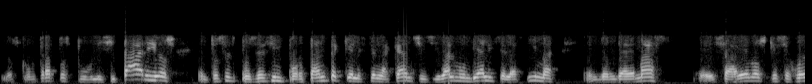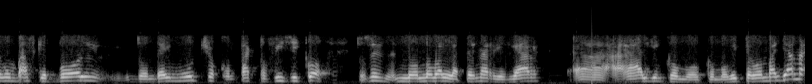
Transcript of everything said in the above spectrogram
los contratos publicitarios, entonces pues es importante que él esté en la cancha y si va al mundial y se lastima, en donde además eh, sabemos que se juega un básquetbol donde hay mucho contacto físico, entonces no no vale la pena arriesgar a, alguien como, como Víctor Wembanyama.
